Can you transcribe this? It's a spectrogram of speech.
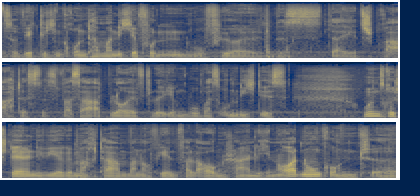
so wirklich einen Grund haben wir nicht gefunden, wofür das da jetzt sprach, dass das Wasser abläuft oder irgendwo was undicht ist. Unsere Stellen, die wir gemacht haben, waren auf jeden Fall augenscheinlich in Ordnung und äh,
